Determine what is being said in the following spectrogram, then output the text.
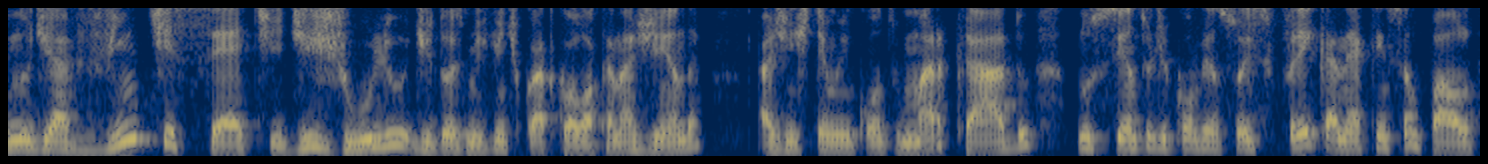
e no dia 27 de julho de 2024, coloca na agenda, a gente tem um encontro marcado no Centro de Convenções Frei Caneca, em São Paulo.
